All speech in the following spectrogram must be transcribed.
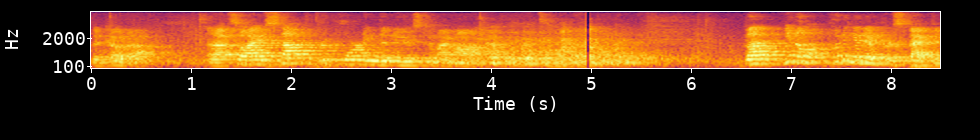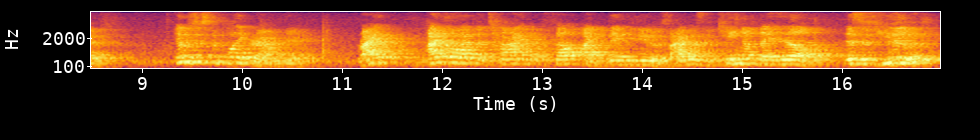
the, the coat off. Uh, so I stopped reporting the news to my mom afterwards. but, you know, putting it in perspective, it was just a playground game, right? I know at the time it felt like big news. I was the king of the hill. This is huge.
